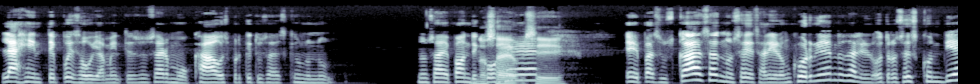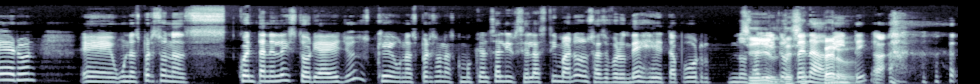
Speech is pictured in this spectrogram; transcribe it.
La gente, pues obviamente eso se armó caos, porque tú sabes que uno no, no sabe para dónde No coger, sé, sí. Eh, para sus casas, no sé, salieron corriendo, salieron, otros se escondieron. Eh, unas personas cuentan en la historia ellos que unas personas como que al salir se lastimaron, o sea, se fueron de jeta por no Sí, salir ordenadamente. Ah.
